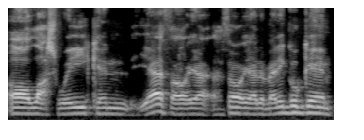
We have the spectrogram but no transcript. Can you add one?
all last week, and yeah, I thought yeah, I thought he had a very good game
